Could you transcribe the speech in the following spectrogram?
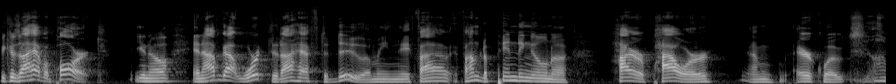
because I have a part, you know, and I've got work that I have to do. I mean, if I if I'm depending on a higher power, I'm air quotes. Uh,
